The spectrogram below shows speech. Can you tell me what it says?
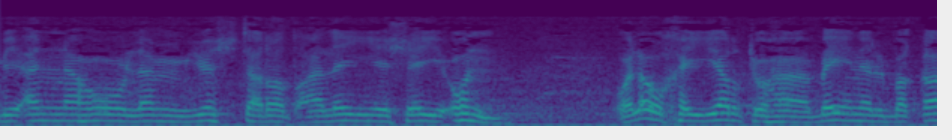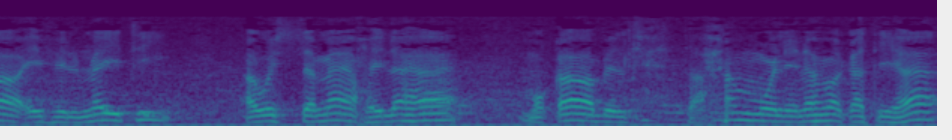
بأنه لم يشترط علي شيء؟ ولو خيرتها بين البقاء في الميت أو السماح لها مقابل تحمل نفقتها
